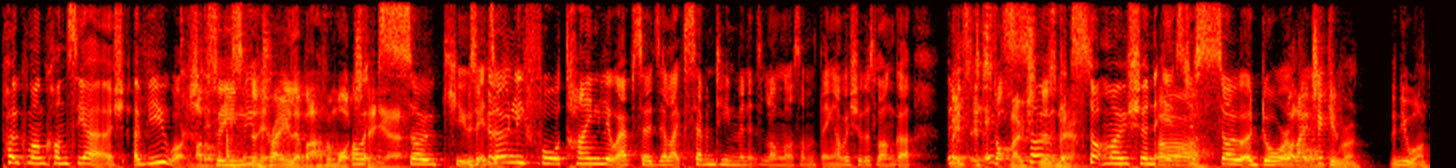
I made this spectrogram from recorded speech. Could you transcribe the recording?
Pokemon Concierge? Have you watched it? I've it? seen, seen the it. trailer, but I haven't watched Oh, it it's yet. so cute. It it's good? only four tiny little episodes. They're like 17 minutes long or something. I wish it was longer. But, it's- it's stop motion, so, isn't it? It's stop motion. It's Oh. just so adorable. What, like Chicken Run, the new one?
